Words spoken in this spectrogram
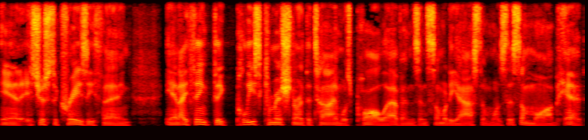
And it's just a crazy thing. And I think the police commissioner at the time was Paul Evans, and somebody asked him, Was this a mob hit?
